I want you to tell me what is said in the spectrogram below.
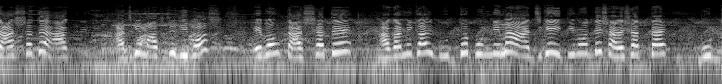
তার সাথে আজকে মাতৃ দিবস এবং তার সাথে আগামীকাল বুদ্ধ পূর্ণিমা, আজকে ইতিমধ্যে সাড়ে সাতটায় বুদ্ধ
